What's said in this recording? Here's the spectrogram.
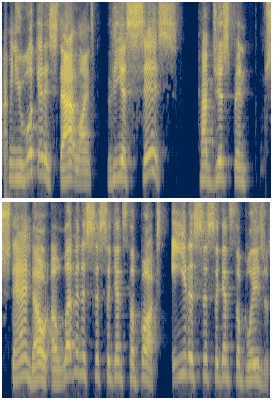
I mean, you look at his stat lines, the assists have just been stand out 11 assists against the Bucks, 8 assists against the Blazers,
